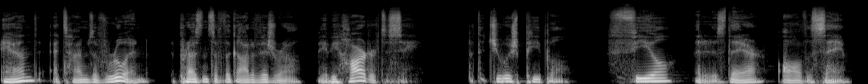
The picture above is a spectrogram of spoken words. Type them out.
and at times of ruin, the presence of the God of Israel may be harder to see, but the Jewish people feel that it is there all the same.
